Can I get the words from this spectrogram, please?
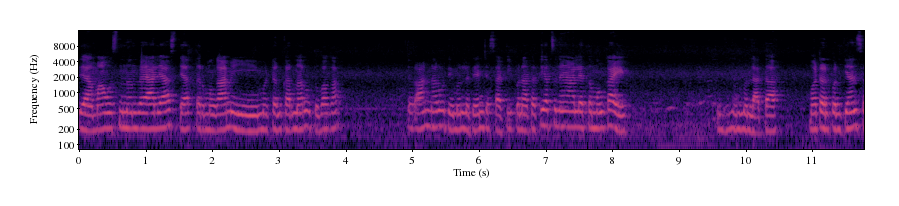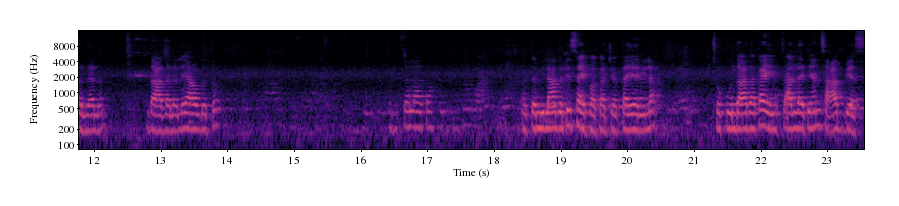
त्या मावस नंदबाई आल्या असत्या तर मग आम्ही मटण करणार होतो बघा. तर आणणार होते म्हणलं त्यांच्यासाठी पण आता त्याच नाही आल्या तर मग काय? म्हणून म्हणलं आता मटण पण कॅन्सल झालं. दादाला लय आवडतं. चला आता. आता मी लागते स्वयंपाकाच्या तयारीला. छकून दादा काय चाललाय त्यांचा अभ्यास.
